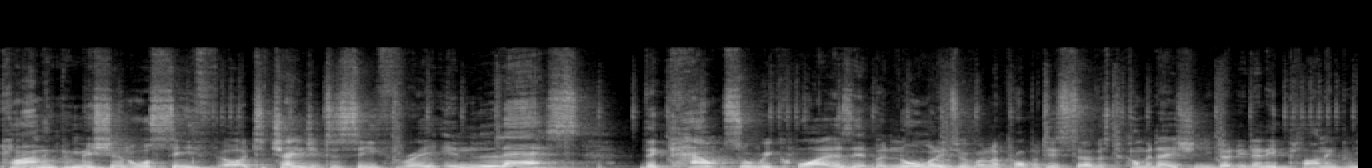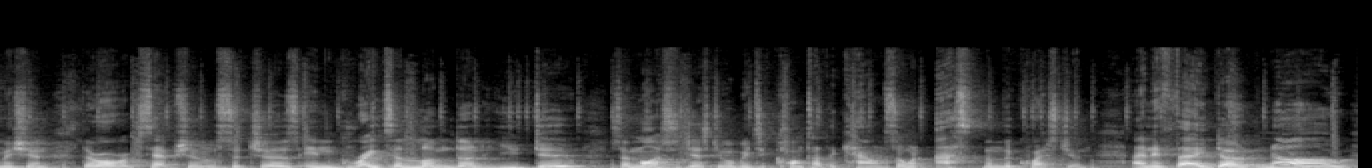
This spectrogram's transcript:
planning permission or, C or to change it to C3 unless the council requires it. But normally to run a property serviced accommodation, you don't need any planning permission. There are exceptions, such as in Greater London, you do. So my suggestion would be to contact the council and ask them the question. And if they don't know,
